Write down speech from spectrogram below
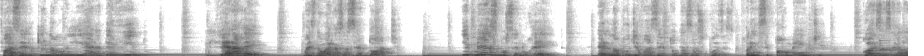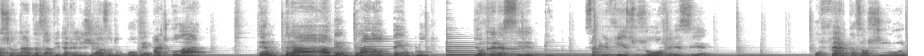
fazer o que não lhe era devido. Ele era rei, mas não era sacerdote. E mesmo sendo rei, ele não podia fazer todas as coisas, principalmente coisas relacionadas à vida religiosa do povo, em particular, entrar, adentrar ao templo e oferecer sacrifícios ou oferecer ofertas ao Senhor,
